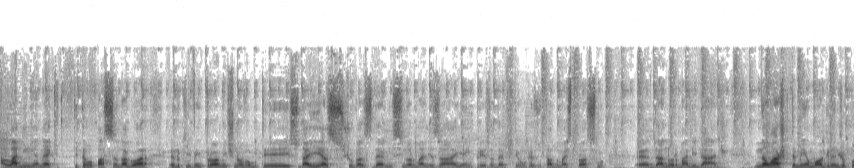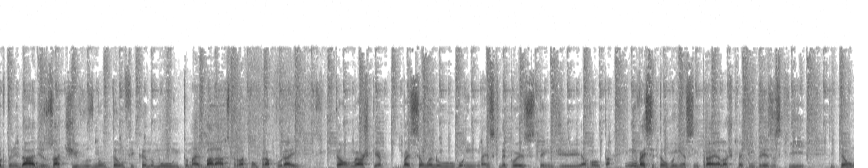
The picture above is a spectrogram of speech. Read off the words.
a Laninha, né, que estamos passando agora. Ano que vem provavelmente não vamos ter isso daí, as chuvas devem se normalizar e a empresa deve ter um resultado mais próximo é, da normalidade. Não acho que também é uma grande oportunidade, os ativos não estão ficando muito mais baratos para ela comprar por aí. Então eu acho que vai ser um ano ruim, mas que depois tende a voltar. E nem vai ser tão ruim assim para ela. Eu acho que vai ter empresas que estão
